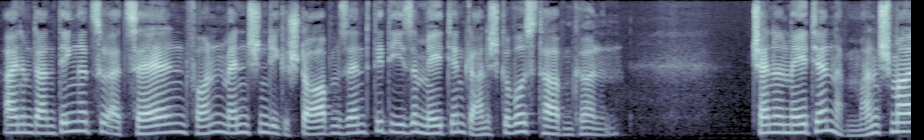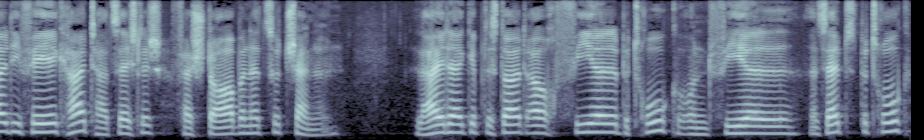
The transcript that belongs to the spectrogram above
einem dann Dinge zu erzählen von Menschen, die gestorben sind, die diese Medien gar nicht gewusst haben können. Channel-Medien haben manchmal die Fähigkeit, tatsächlich Verstorbene zu channeln. Leider gibt es dort auch viel Betrug und viel Selbstbetrug.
